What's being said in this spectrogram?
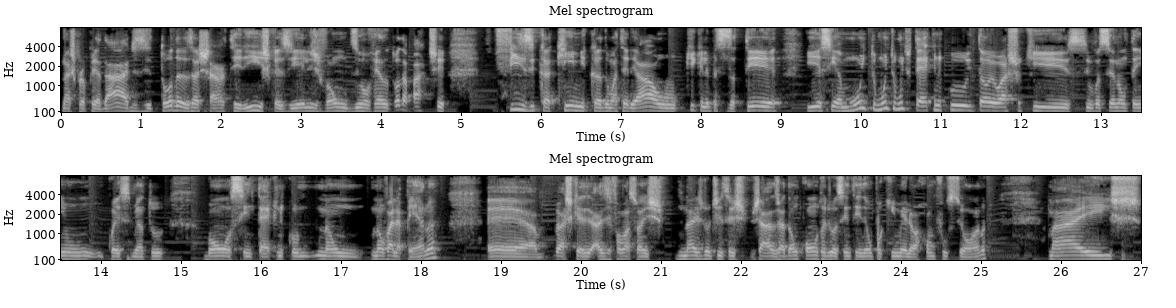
nas propriedades e todas as características, e eles vão desenvolvendo toda a parte física, química do material, o que, que ele precisa ter, e assim, é muito, muito, muito técnico, então eu acho que se você não tem um conhecimento bom, assim, técnico, não, não vale a pena. É, acho que as informações nas notícias já, já dão conta de você entender um pouquinho melhor como funciona. Mas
